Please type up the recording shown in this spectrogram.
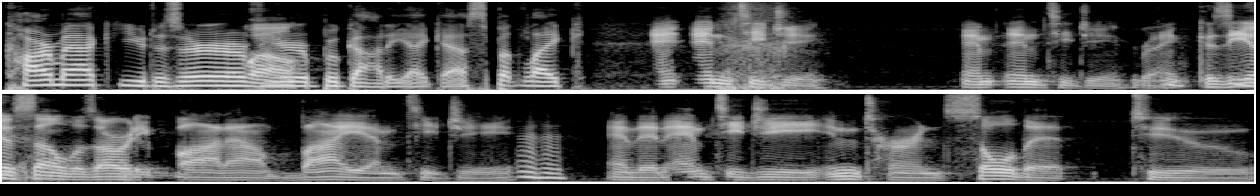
Carmack, you deserve Well- your Bugatti, I guess. But like, And, and M- MTG, right? Because ESL was already bought out by MTG, Mm-hmm. and then MTG in turn sold it to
